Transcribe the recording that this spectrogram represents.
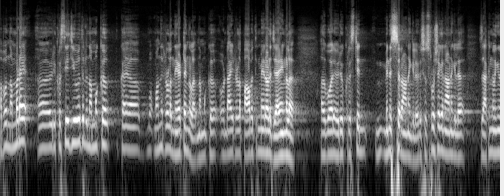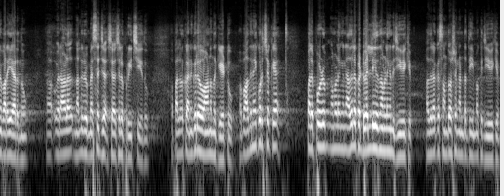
അപ്പോൾ നമ്മുടെ ഒരു ക്രിസ്ത്യ ജീവിതത്തിൽ നമുക്ക് വന്നിട്ടുള്ള നേട്ടങ്ങൾ നമുക്ക് ഉണ്ടായിട്ടുള്ള പാപത്തിന്മേലുള്ള ജയങ്ങൾ അതുപോലെ ഒരു ക്രിസ്ത്യൻ മിനിസ്റ്റർ ആണെങ്കിൽ ഒരു ശുശ്രൂഷകനാണെങ്കിൽ ജാക്കങ്ങളിങ്ങനെ പറയായിരുന്നു ഒരാൾ നല്ലൊരു മെസ്സേജ് ചേർച്ചിൽ പ്രീച്ച് ചെയ്തു. പലർക്കും അനുഗ്രഹമാണെന്ന് കേട്ടു. അപ്പോൾ അതിനെക്കുറിച്ചൊക്കെ പലപ്പോഴും നമ്മളിങ്ങനെ അതിലൊക്കെ ഡ്വെൽ ചെയ്ത് നമ്മളിങ്ങനെ ജീവിക്കും. അതിലൊക്കെ സന്തോഷം കണ്ടെത്തിയും ഒക്കെ ജീവിക്കും.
